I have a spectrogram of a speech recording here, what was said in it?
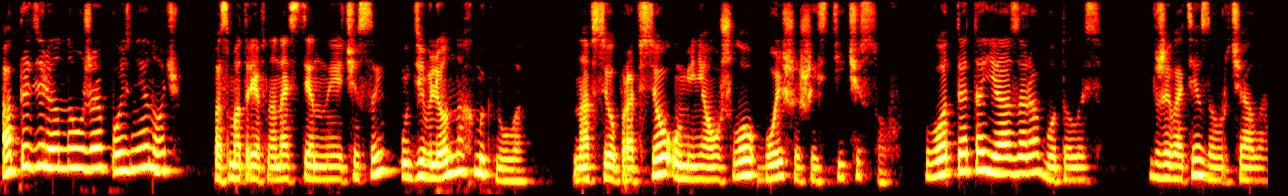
Определенно уже поздняя ночь. Посмотрев на настенные часы, удивленно хмыкнула. На все про все у меня ушло больше шести часов. Вот это я заработалась. В животе заурчало.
